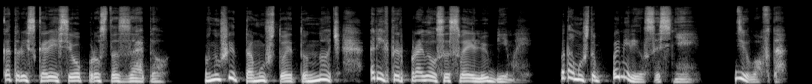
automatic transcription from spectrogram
который, скорее всего, просто запил, внушит тому, что эту ночь Рихтер провел со своей любимой, потому что помирился с ней. Делов-то.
